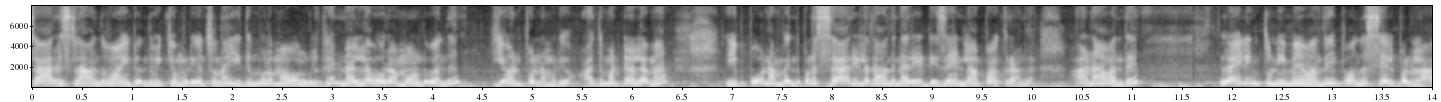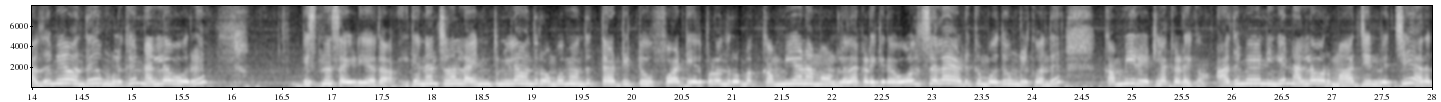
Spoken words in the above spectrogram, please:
சாரீஸ்லாம் வந்து வாங்கிட்டு வந்து விற்க முடியும்னு சொன்னால் இது மூலமாகவும் உங்களுக்கு நல்ல ஒரு அமௌண்ட் வந்து ஏர்ன் பண்ண முடியும். அது மட்டும் இல்லாமல் இப்போது நம்ம இந்த போல் சாரியில் தான் வந்து நிறைய டிசைன்லாம் பார்க்குறாங்க ஆனால் வந்து லைனிங் துணியுமே வந்து இப்போ வந்து சேல் பண்ணலாம். அதுவுமே வந்து உங்களுக்கு நல்ல ஒரு பிஸ்னஸ் ஐடியா தான். இது என்னென்னு சொன்னால் லைனிங் துணிலாம் வந்து ரொம்பவுமே வந்து தேர்ட்டி டு ஃபார்ட்டி அது போல் வந்து ரொம்ப கம்மியான அமௌண்ட்டில் தான் கிடைக்கிது. ஹோல்சேலாக எடுக்கும்போது உங்களுக்கு வந்து கம்மி ரேட்டில் கிடைக்கும். அதுவுமே நீங்கள் நல்ல ஒரு மார்ஜின் வச்சு அதை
